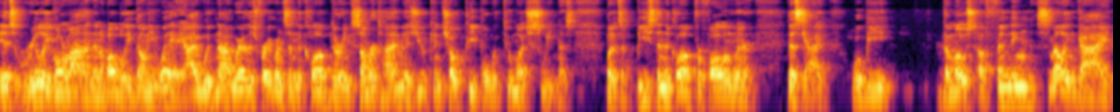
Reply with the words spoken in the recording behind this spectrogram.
It's really gourmand in a bubbly, gummy way. I would not wear this fragrance in the club during summertime as you can choke people with too much sweetness, but it's a beast in the club for fall and winter. This guy will be the most offending smelling guy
